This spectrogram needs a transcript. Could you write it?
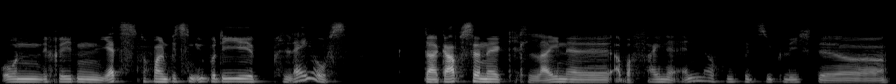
und reden jetzt nochmal ein bisschen über die Playoffs. Da gab es ja eine kleine, aber feine Änderung bezüglich der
